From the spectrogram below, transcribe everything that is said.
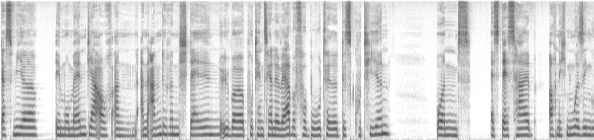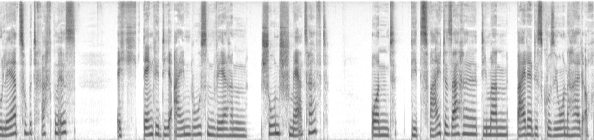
dass wir im Moment ja auch an, an anderen Stellen über potenzielle Werbeverbote diskutieren und es deshalb auch nicht nur singulär zu betrachten ist, ich denke, die Einbußen wären schon schmerzhaft und die zweite Sache, die man bei der Diskussion halt auch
